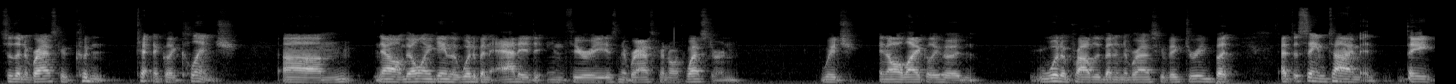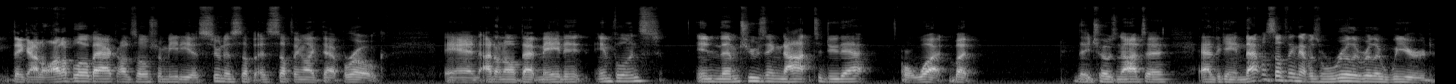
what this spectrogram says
so that Nebraska couldn't technically clinch. Um, now, the only game that would have been added in theory is Nebraska Northwestern, which in all likelihood would have probably been a Nebraska victory. But at the same time, they they got a lot of blowback on social media as soon as something, as something like that broke, and I don't know if that made an influence in them choosing not to do that or what, but they chose not to add the game. That was something that was really, really weird.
